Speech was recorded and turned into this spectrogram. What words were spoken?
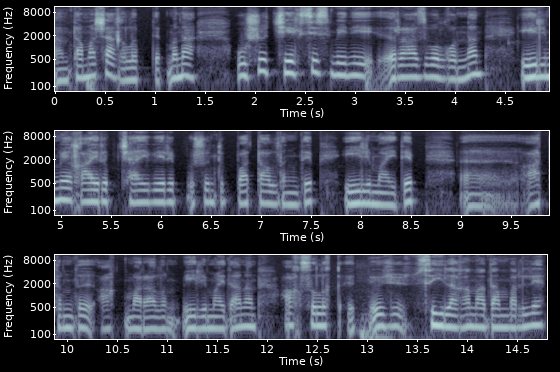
анан тамаша кылып деп. Мына ушу чексиз мени ыраазы болгондон элиме кайрып чай берип ушинтип бата алдың деп элим ай деп э, атымды ак маралым элим айды анан аксылык өзү сыйлаган адам бар эле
